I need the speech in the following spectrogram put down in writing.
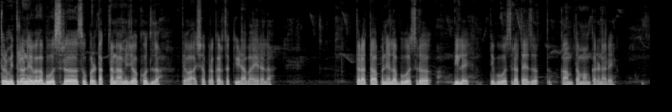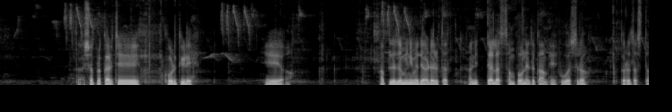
तर मित्रांनो हे बघा भुवस्त्र सुपर टाकताना आम्ही जेव्हा खोदलं तेव्हा अशा प्रकारचा किडा बाहेर आला. तर आता आपण याला भुवस्त्र दिलं आहे ते भुवस्त्र आता ह्याचं काम तमाम करणार आहे. तर अशा प्रकारचे खोडकिडे हे आपल्या जमिनीमध्ये आढळतात आणि त्याला संपवण्याचं काम हे भुवस्त्र करत असतं.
